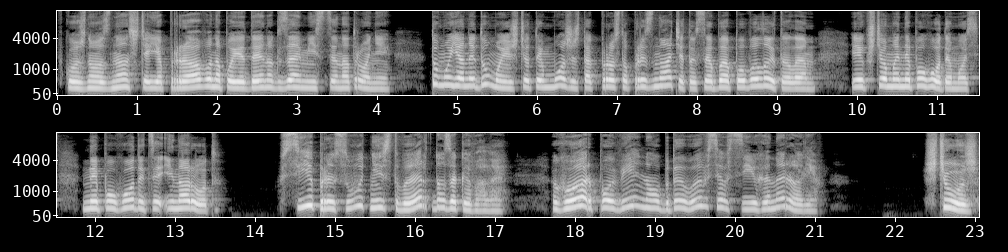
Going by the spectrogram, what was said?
В кожного з нас ще є право на поєдинок за місце на троні. Тому я не думаю, що ти можеш так просто призначити себе повелителем. Якщо ми не погодимось, не погодиться і народ. Всі присутні ствердно закивали. Гуар повільно обдивився всіх генералів. Що ж,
